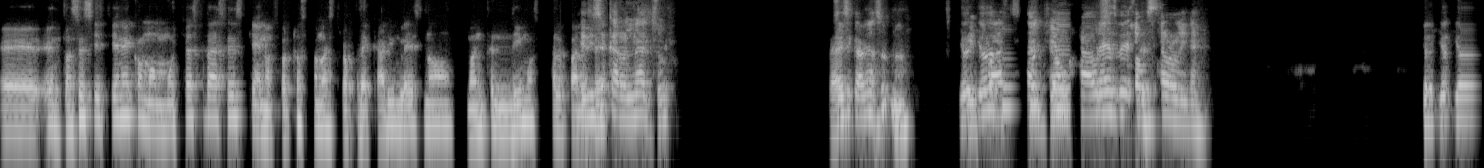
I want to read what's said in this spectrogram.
Eh, entonces sí tiene como muchas frases que nosotros con nuestro precario inglés no, no entendimos al ¿Qué parecer. dice Carolina del Sur? Sí, sí, Carolina Sur, ¿no? Yo, lo tuve house tres veces. Carolina. Yo, yo, yo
